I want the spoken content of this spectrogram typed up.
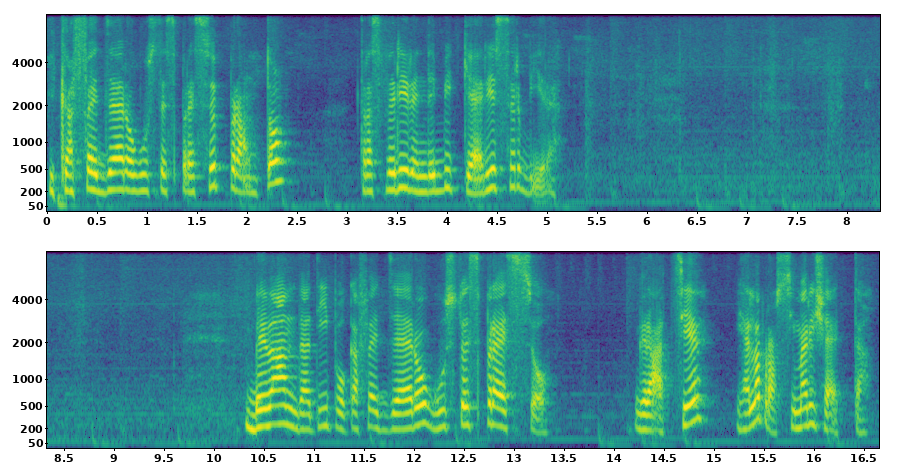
Il caffè zero gusto espresso è pronto, trasferire in dei bicchieri e servire. Bevanda tipo caffè zero gusto espresso. Grazie e alla prossima ricetta!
